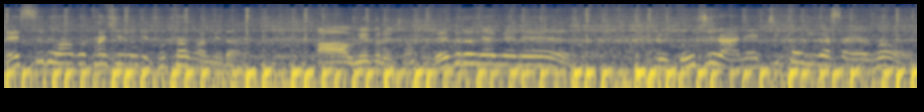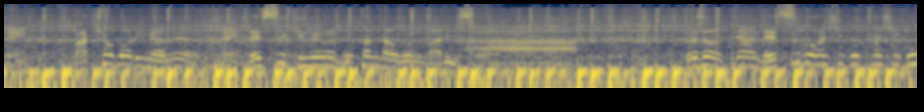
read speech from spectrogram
레스로 하고 타시는 게 좋다고 합니다. 아, 왜 그러죠? 왜 그러냐면은 그 노즐 안에 찌꺼기가 쌓여서 네. 막혀버리면은 네. 레스 기능을 못 한다고는 말이 있어요. 아. 그래서 그냥 레스로 하시고 타시고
